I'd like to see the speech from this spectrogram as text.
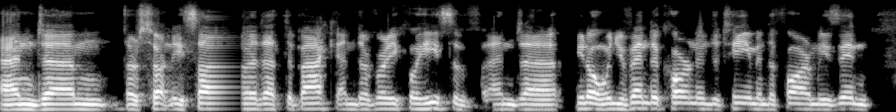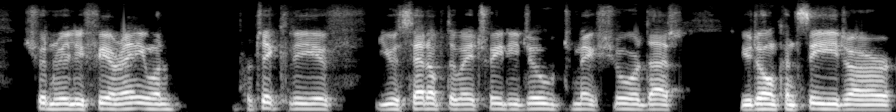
and um, they're certainly solid at the back, and they're very cohesive. And uh, you know, when you've Enda Curran in the team in the form he's in, shouldn't really fear anyone particularly if you set up the way Treaty do to make sure that you don't concede or,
